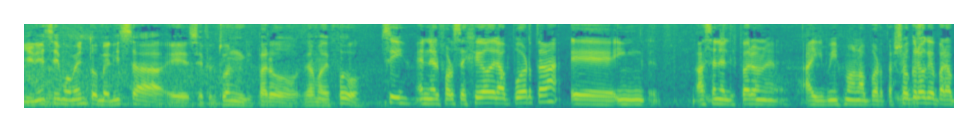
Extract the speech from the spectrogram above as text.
Y en ese momento, Melissa, eh, se efectúa un disparo de arma de fuego. Sí, en el forcejeo de la puerta eh, in- hacen el disparo en- ahí mismo en la puerta. Yo creo que para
